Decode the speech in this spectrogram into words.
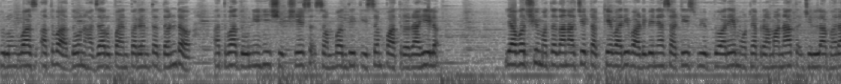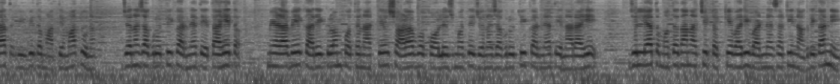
तुरुंगवास अथवा दोन हजार रुपयांपर्यंत दंड अथवा दोन्हीही शिक्षेस संबंधित इसम पात्र राहील. यावर्षी मतदानाची टक्केवारी वाढविण्यासाठी स्वीपद्वारे मोठ्या प्रमाणात जिल्हाभरात विविध माध्यमातून जनजागृती करण्यात येत आहेत. मेळावे कार्यक्रम पथनाट्य शाळा व कॉलेजमध्ये जनजागृती करण्यात येणार आहे. जिल्ह्यात मतदानाची टक्केवारी वाढण्यासाठी नागरिकांनी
